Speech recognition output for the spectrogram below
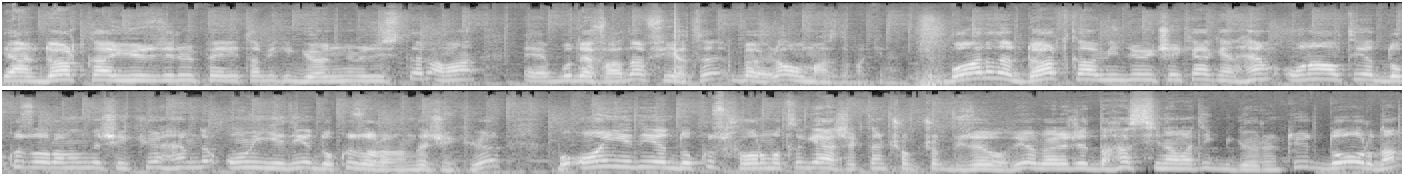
Yani 4K 120p'yi tabii ki gönlümüz ister ama e, bu defada fiyatı böyle olmazdı makinenin. Bu arada 4K videoyu çekerken hem 16'ya 9 oranında çekiyor hem de 17'ye 9 oranında çekiyor. Bu 17'ye 9 formatı gerçekten çok çok güzel oluyor. Böylece daha sinematik bir görüntüyü doğrudan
